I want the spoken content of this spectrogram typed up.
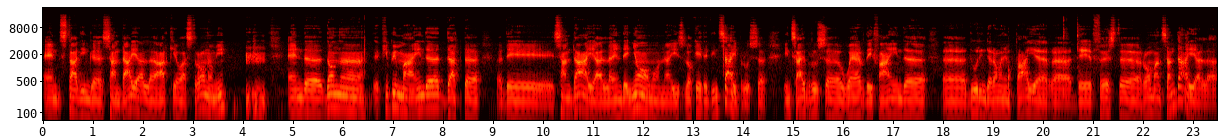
and studying sundial archaeoastronomy and don't keep in mind that the sundial and the gnomon is located in Cyprus, in Cyprus uh, where they find uh, uh, during the Roman Empire the first Roman sundial,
